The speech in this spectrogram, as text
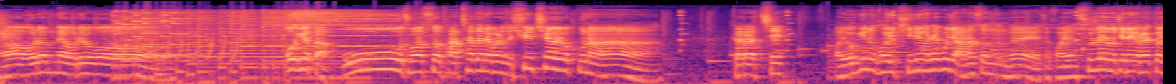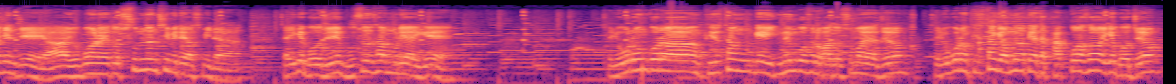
아 어렵네 어려워. 어 이겼다. 오 좋았어. 다 찾아내버려서 휠체어였구나. 그렇지 아 여기는 거의 진행을 해보지 않았었는데 자 과연 술래로 진행을 할 것인지 아 요번에도 숨는 팀이 되었습니다. 자 이게 뭐지? 무슨 산물이야 이게? 자 요런 거랑 비슷한 게 있는 곳으로 가서 숨어야죠. 자 요거랑 비슷한 게 없는 것 같으니까 다 바꿔서 이게 뭐죠?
